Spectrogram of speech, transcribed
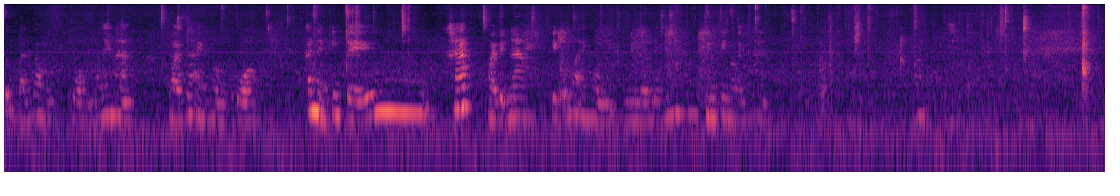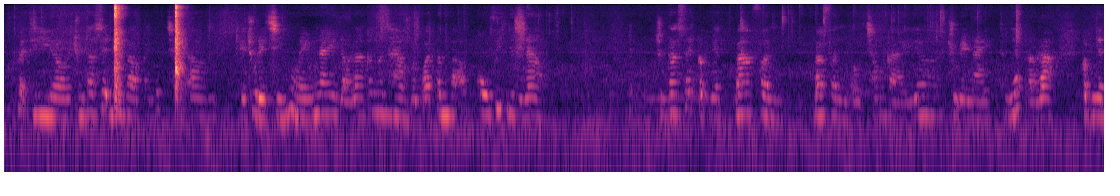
sự bán dòng của ngân hàng ngoài ra ảnh hưởng của các nền kinh tế khác ngoài Việt Nam thì cũng là ảnh hưởng lớn đến niềm tin của ngân hàng. Vậy thì uh, chúng ta sẽ đi vào cái bức tranh uh, cái chủ đề chính của ngày hôm nay đó là các ngân hàng vượt qua tâm bão Covid như thế nào. Chúng ta sẽ cập nhật 3 phần, 3 phần ở trong cái ờ, chủ đề này. Thứ nhất đó là cập nhật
